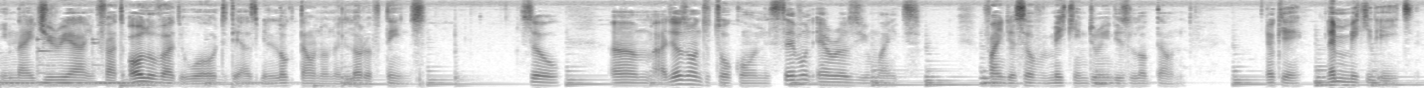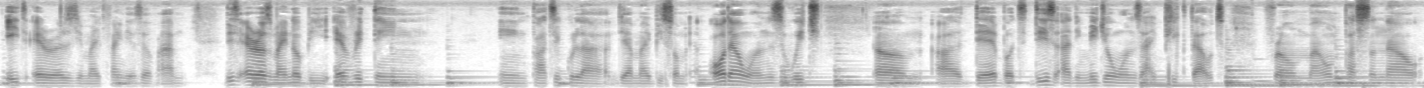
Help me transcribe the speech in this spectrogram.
in Nigeria, in fact, all over the world, there has been lockdown on a lot of things. So, um, I just want to talk on seven errors you might find yourself making during this lockdown. Okay, let me make it eight. Eight errors you might find yourself. Um, these errors might not be everything in particular there might be some other ones which um, are there but these are the major ones i picked out from my own personal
